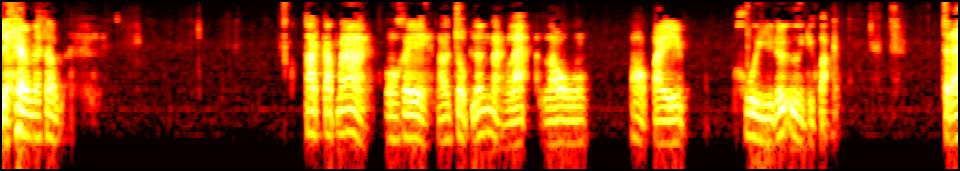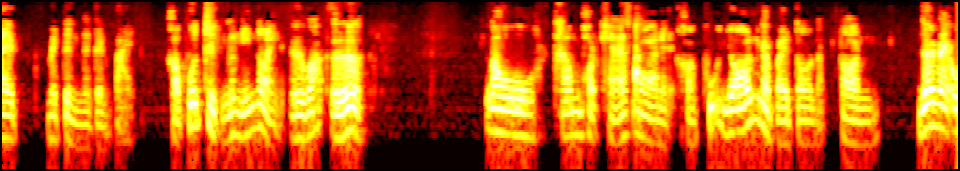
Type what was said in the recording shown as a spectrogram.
แล้วนะครับตัดกลับมา โอเค เราจบเรื่องหนังแล้วเราออกไป คุยเรื่องอื่นดีกว่า จะได้ไม่ตึงเกินไป ขอพูดถึงเรื่องนี้หน่อย เออว่า เออ เราทำพอดแคสต์มาเนี่ย ขอพูดย้อนกลับไปตอนแบบตอนเนื่องในโอ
